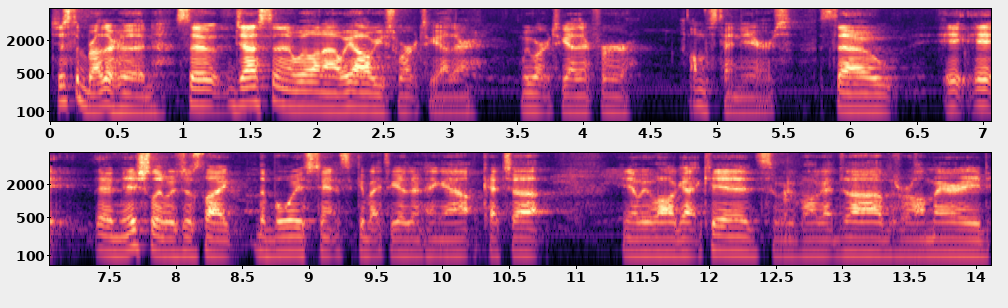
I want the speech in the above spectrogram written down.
Just the brotherhood. So Justin and Will and I, we all used to work together. We worked together for almost ten years. So it, it initially was just like the boys' chance to get back together and hang out, catch up. You know, we've all got kids, we've all got jobs, we're all married.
